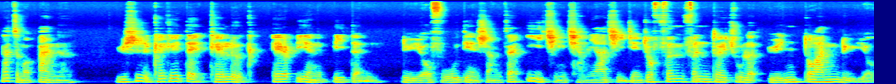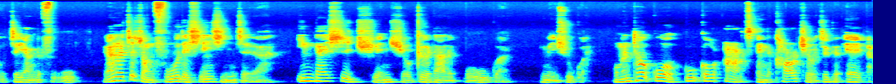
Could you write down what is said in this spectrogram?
那怎么办呢？于是 KKday、Klook、Airbnb 等旅游服务电商在疫情强压期间，就纷纷推出了云端旅游这样的服务。然而，这种服务的先行者啊。应该是全球各大的博物馆、美术馆。我们透过 Google Arts and Culture 这个 App，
